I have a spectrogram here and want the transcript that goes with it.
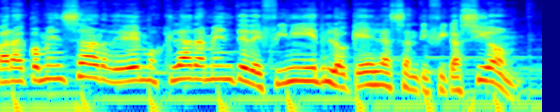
Para comenzar debemos claramente definir lo que es la santificación.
